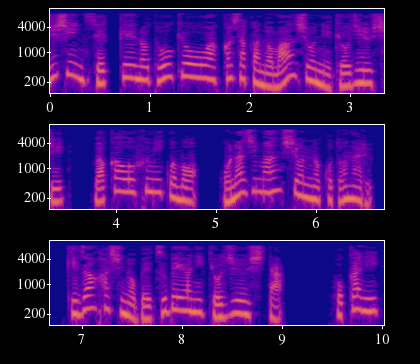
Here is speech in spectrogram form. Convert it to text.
自身設計の東京赤坂のマンションに居住し、若尾文子も同じマンションの異なる木座橋の別部屋に居住した。他に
